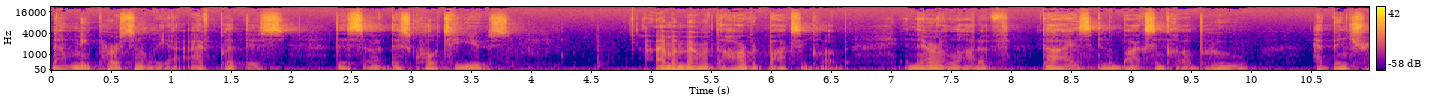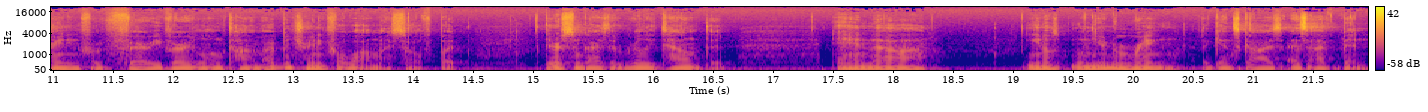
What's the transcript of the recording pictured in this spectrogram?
Now, me personally, I, have put this this uh, this quote to use. I'm a member of the Harvard Boxing Club, and there are a lot of guys in the boxing club who have been training for a very, very long time. I've been training for a while myself, but there are some guys that are really talented. And, uh, you know, when you're in a ring against guys, as I've been,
